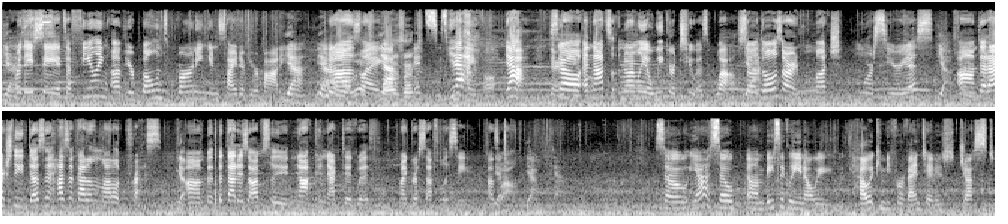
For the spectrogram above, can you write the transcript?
Yes. where they say it's a feeling of your bones burning inside of your body. Yeah, yeah. And I was that's like, yeah, pleasant. it's, it's Yeah. painful. Yeah. Very so, painful. and that's normally a week or two as well. So Yeah. those are much more serious. Yeah, Um, that actually doesn't hasn't gotten a lot of press. No. Um, but but that is absolutely not connected with microcephaly as yeah, well. Yeah, yeah. So yeah, so um, basically, you know, we, how it can be prevented is just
